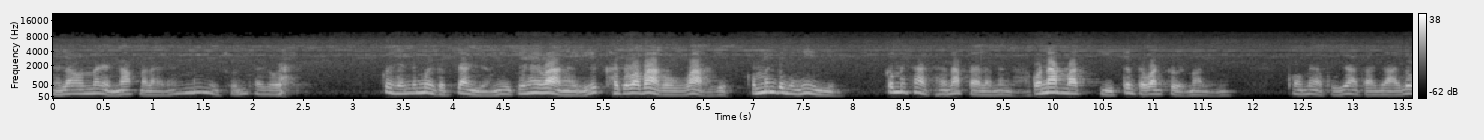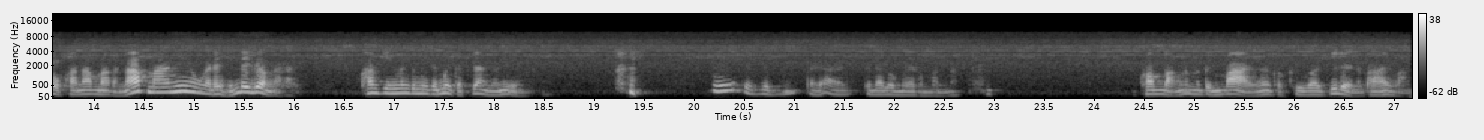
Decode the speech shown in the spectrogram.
ในเราไม่ได้นับอะไร ไม่ได้สนใจเลย ก็เห็นแต่มือกับแจ้งอย่างนี้จะให้ว่าไงอีกใครจะว่าบ้าก็ว่าสิก็มันเป็นอย่างนี้จริงก็ไม่ใช่นับไปแล้วนั่งหนาก็นับมาอีกตั้งแต่วันเกิดมาอย่างนี้พ่อแม่ปู่ย่าตายายโลกพานับมากับนับมานี่มันได้เห็นได้เรื่องอะไร ความจริงมันก็มีแต่มือกับแจ้งอย่างนี้เองเอ๊ะจะหยุดไปเป็นอารมณ์อะไรกับมันนะความหวังนั้นมันเป็นบ้าอย่างนั้นก็คือว่ากิเลสพาให้หวัง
